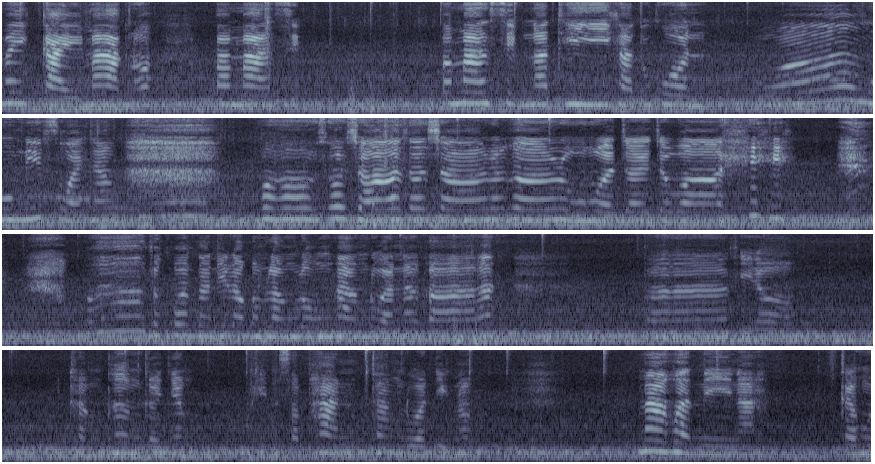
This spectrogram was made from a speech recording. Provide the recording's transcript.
ไม่ไกลมากเนาะประมาณสิบประมาณสิบนาทีค่ะทุกคน ว้าว มุมนี้สวยจัง ว้าวช้าช้าช้าช้านะคะหนูหัวใจจะวายว้าวทุกคนตอนนี้เรากำลังลงทางด่วนนะคะว้าพี่น้องขังเทิงก็ยังเห็นสะพานทางด่วนอีกเนาะมาหอดนี้นะ กะหู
